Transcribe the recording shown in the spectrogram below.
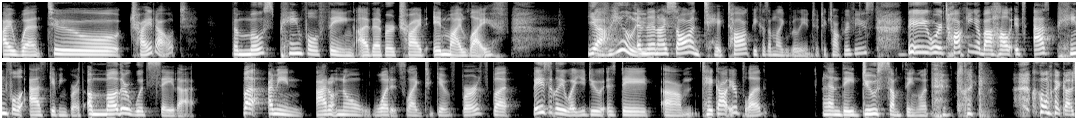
I went to try it out. The most painful thing I've ever tried in my life. Yeah. Really? And then I saw on TikTok, because I'm like really into TikTok reviews, they were talking about how it's as painful as giving birth. A mother would say that. But I mean, I don't know what it's like to give birth, but basically what you do is they um, take out your blood and they do something with it. Like, oh my gosh,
